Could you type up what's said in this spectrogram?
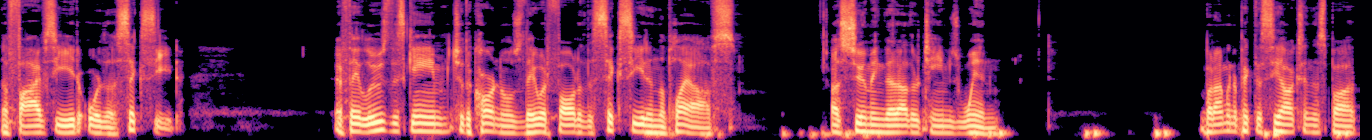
the five seed or the six seed. If they lose this game to the Cardinals, they would fall to the sixth seed in the playoffs, assuming that other teams win. But I'm going to pick the Seahawks in the spot.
